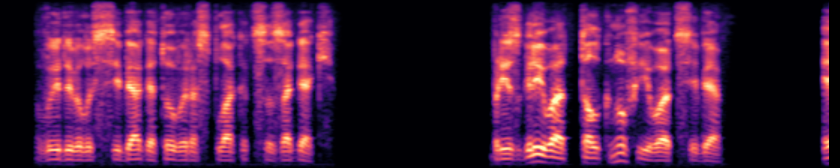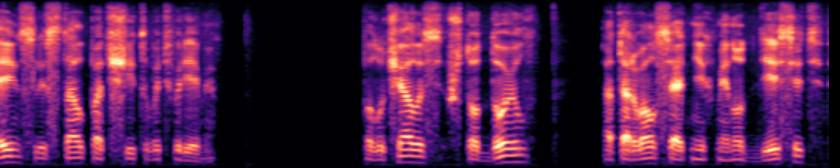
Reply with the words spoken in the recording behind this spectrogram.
— выдавил из себя, готовый расплакаться Загаки. Брезгливо оттолкнув его от себя, Эйнсли стал подсчитывать время. Получалось, что Дойл оторвался от них минут десять,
